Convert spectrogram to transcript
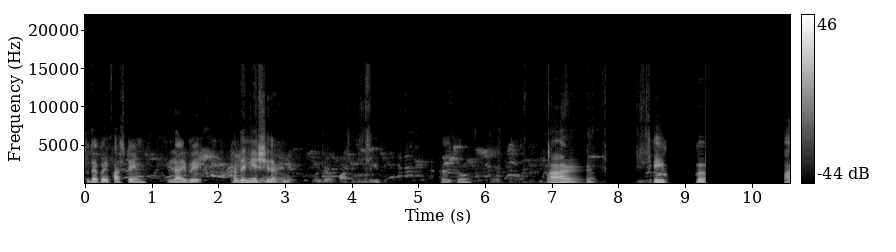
তো দেখ এই ফার্স্ট টাইম লাইভে কাদের নিয়ে এসছি দেখো। আর এই পা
